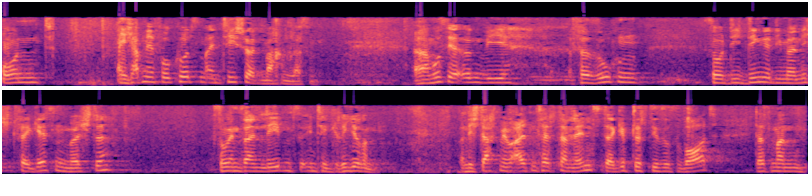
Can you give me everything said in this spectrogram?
Und ich habe mir vor kurzem ein T-Shirt machen lassen. Man muss ja irgendwie versuchen, so die Dinge, die man nicht vergessen möchte, so in sein Leben zu integrieren. Und ich dachte mir im Alten Testament, da gibt es dieses Wort, dass man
